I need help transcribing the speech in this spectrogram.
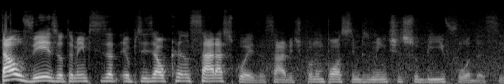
Talvez eu também precisa, eu precise alcançar as coisas, sabe? Tipo, eu não posso simplesmente subir e foda-se.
